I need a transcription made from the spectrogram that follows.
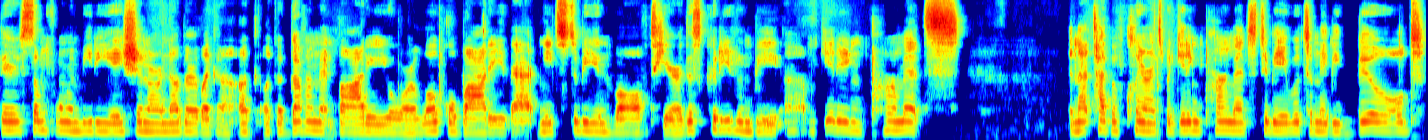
there's some form of mediation or another like a, a, like a government body or a local body that needs to be involved here this could even be um, getting permits and that type of clearance but getting permits to be able to maybe build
